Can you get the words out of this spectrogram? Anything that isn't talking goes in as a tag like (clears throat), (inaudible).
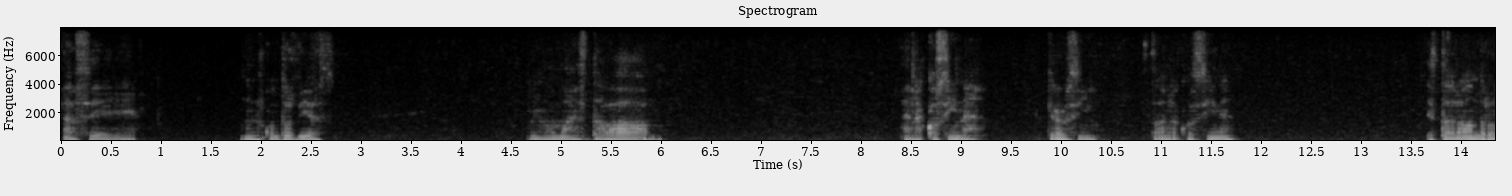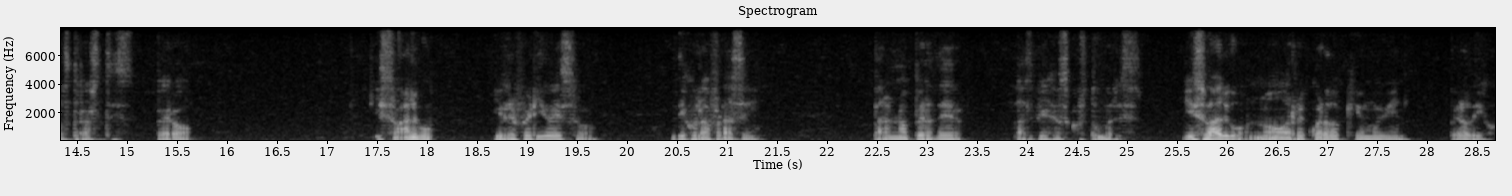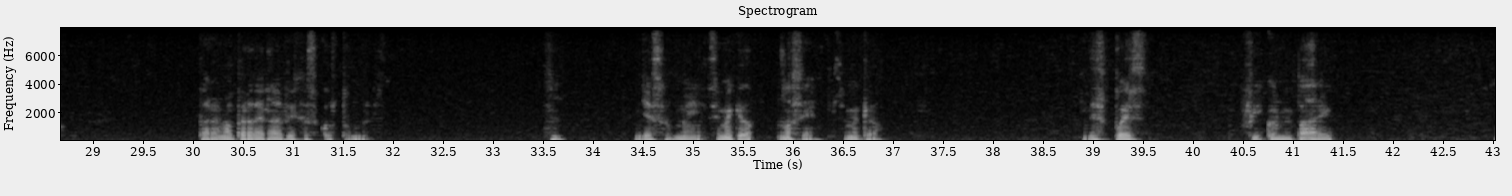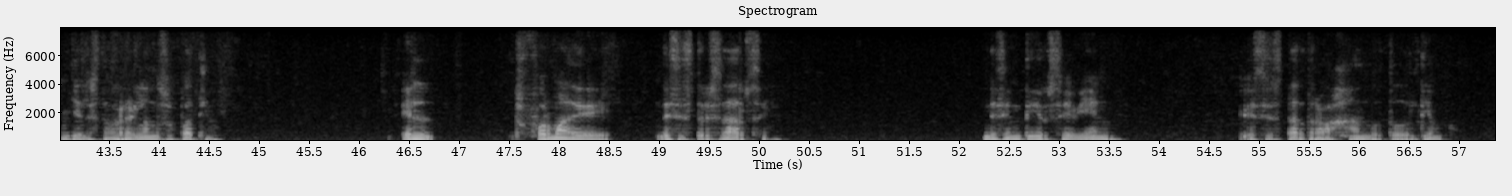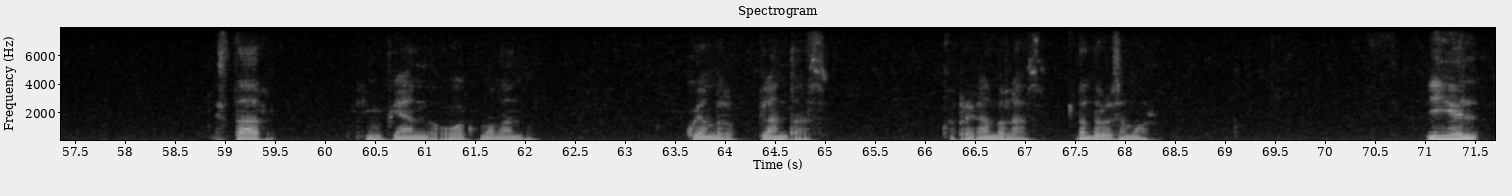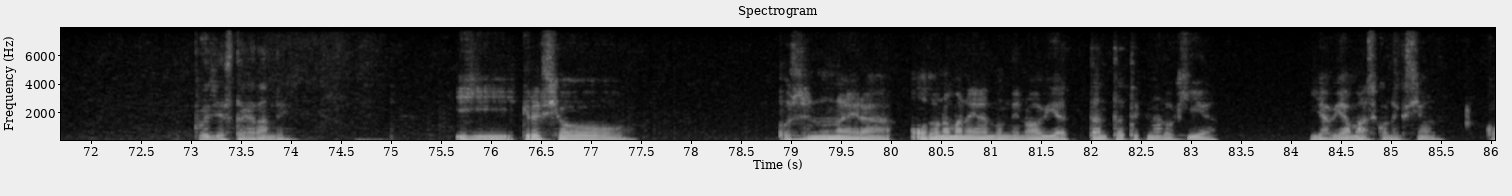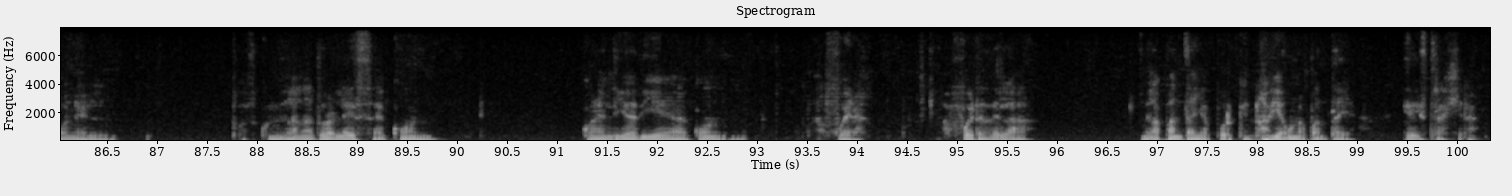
hace unos cuantos días mi mamá estaba en la cocina. Creo que sí, estaba en la cocina. Estaba lavando los trastes, pero hizo algo y referido a eso dijo la frase para no perder las viejas costumbres. Hizo algo, no recuerdo qué muy bien, pero dijo para no perder las viejas costumbres. (laughs) Y eso me, se me quedó, no sé, se me quedó. Después fui con mi padre y él estaba arreglando su patio. Él, su forma de desestresarse, de sentirse bien, es estar trabajando todo el tiempo. Estar limpiando o acomodando, cuidando plantas, regándolas, dándoles amor. Y él, pues ya está grande. Y creció, pues en una era o de una manera en donde no había tanta tecnología y había más conexión con el, pues con la naturaleza, con, con el día a día, con afuera, afuera de la, de la pantalla, porque no había una pantalla que distrajera.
